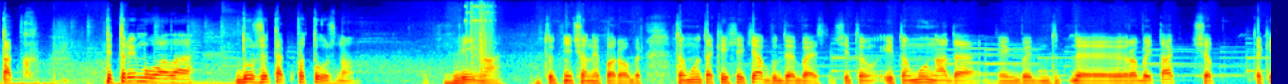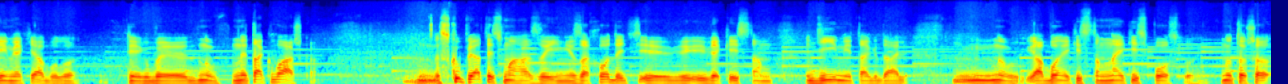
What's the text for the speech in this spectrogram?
так підтримувала дуже так потужно. Війна. Тут нічого не поробиш. Тому таких, як я, буде безліч. І, то, і тому треба якби, е, робити так, щоб таким, як я, було якби, ну, не так важко. Скуплятись в магазині, заходить е, в якийсь там дім і так далі. Ну, або якісь там на якісь послуги. Ну то що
